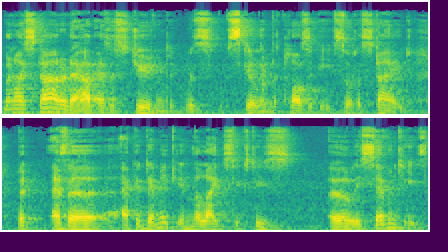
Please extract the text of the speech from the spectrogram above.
when I started out as a student, it was still in the closety sort of stage. But as an academic in the late 60s, early 70s,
